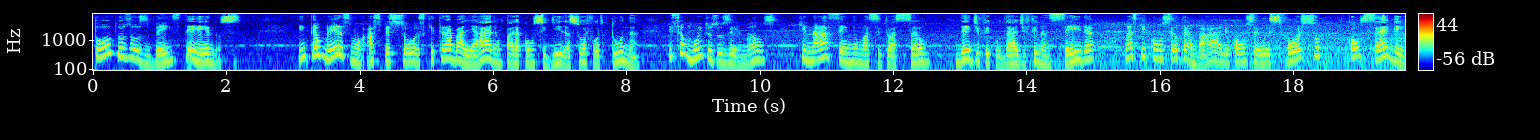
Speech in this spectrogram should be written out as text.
todos os bens terrenos. Então, mesmo as pessoas que trabalharam para conseguir a sua fortuna, e são muitos os irmãos que nascem numa situação de dificuldade financeira, mas que com o seu trabalho, com o seu esforço, conseguem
